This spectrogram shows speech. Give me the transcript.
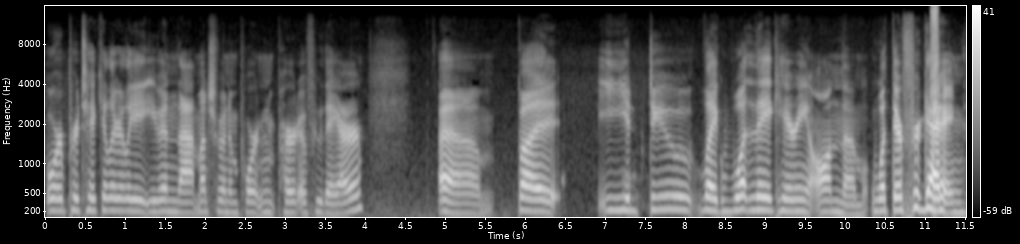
or particularly even that much of an important part of who they are. Um, but you do like what they carry on them what they're forgetting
